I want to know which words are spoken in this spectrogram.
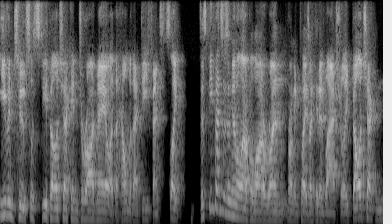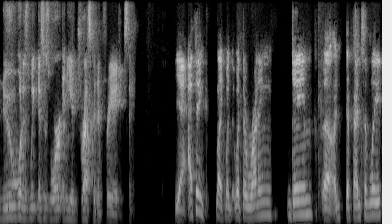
even too, so Steve Belichick and Jerod Mayo at the helm of that defense, it's like this defense isn't going to let up a lot of run running plays like they did last year. Like Belichick knew what his weaknesses were and he addressed it in free agency. Yeah, I think like with with the running game uh, defensively,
